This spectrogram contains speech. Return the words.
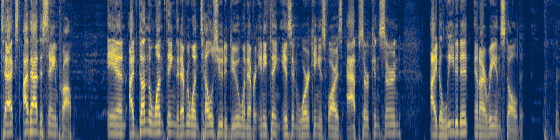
text, I've had the same problem. And I've done the one thing that everyone tells you to do whenever anything isn't working as far as apps are concerned. I deleted it and I reinstalled it.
